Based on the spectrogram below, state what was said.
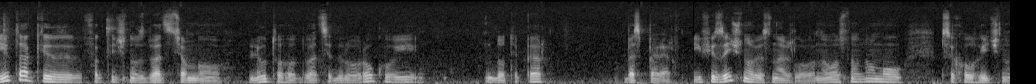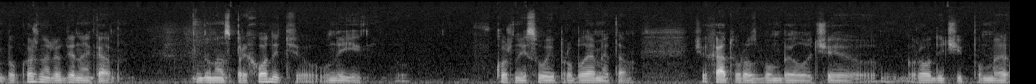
І так е, фактично з 27 лютого 22 року і дотепер без перерв. І фізично виснажливо, але в основному психологічно, бо кожна людина, яка до нас приходить, у неї в кожної свої проблеми, там, чи хату розбомбило, чи родичі помер,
